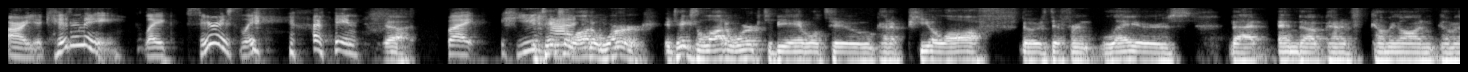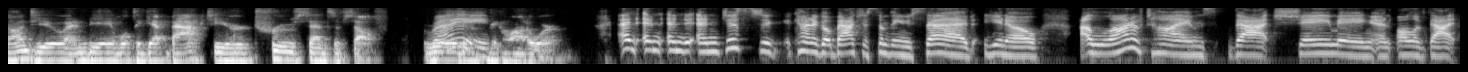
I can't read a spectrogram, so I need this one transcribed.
are you kidding me? Like, seriously? I mean, yeah. but he it takes had, a lot of work. It takes a lot of work to be able to kind of peel off those different layers that end up kind of coming on coming on to you and be able to get back to your true sense of self. Really Right. take a lot of work. and and and and just to kind of go back to something you said you know a lot of times that shaming and all of that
